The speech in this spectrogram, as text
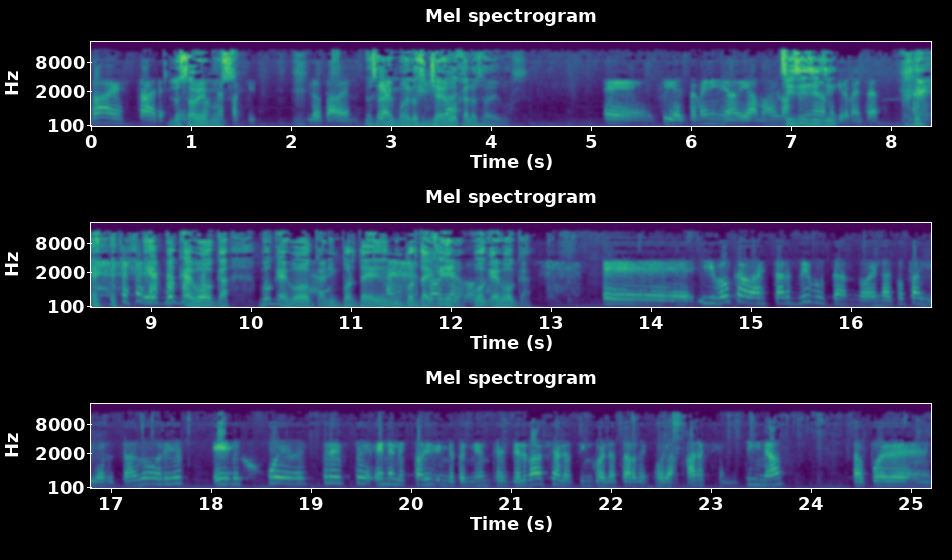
va a estar... Lo sabemos. Lo saben. Lo sabemos, los hinchas de Boca lo sabemos. Eh, sí, el femenino, digamos, el sí, sí, sí, no me quiero meter. boca es boca, boca es boca, no importa, no importa el género, boca es boca. Eh, y Boca va a estar debutando en la Copa Libertadores el jueves 13 en el Estadio Independiente del Valle a las 5 de la tarde, hora argentina. Ya pueden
